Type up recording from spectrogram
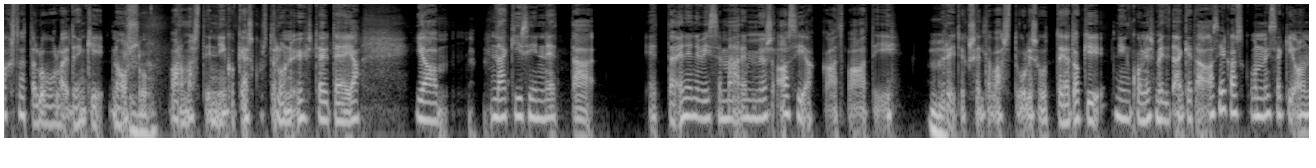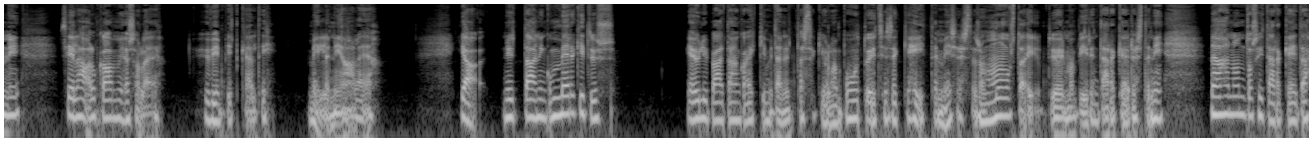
2000-luvulla jotenkin noussut kyllä. varmasti niin keskustelun yhteyteen, ja, ja näkisin, että, että enenevissä määrin myös asiakkaat vaatii mm. yrityksiltä vastuullisuutta. Ja toki niin kun jos mietitään ketä asiakaskunnissakin on, niin siellä alkaa myös olla hyvin pitkälti milleniaaleja. Ja nyt tämä niin merkitys ja ylipäätään kaikki, mitä nyt tässäkin ollaan puhuttu itsensä kehittämisestä, se on muusta työilmapiirin tärkeydestä, niin näähän on tosi tärkeitä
